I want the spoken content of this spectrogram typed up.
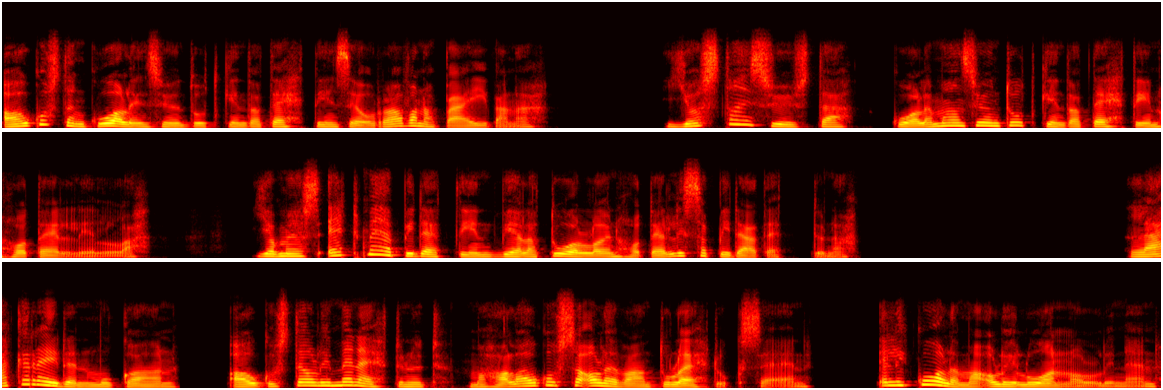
Augusten kuolinsyyn tutkinta tehtiin seuraavana päivänä. Jostain syystä kuolemansyyn tutkinta tehtiin hotellilla, ja myös Edmeä pidettiin vielä tuolloin hotellissa pidätettynä. Lääkäreiden mukaan Auguste oli menehtynyt mahalaukussa olevaan tulehdukseen, eli kuolema oli luonnollinen.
